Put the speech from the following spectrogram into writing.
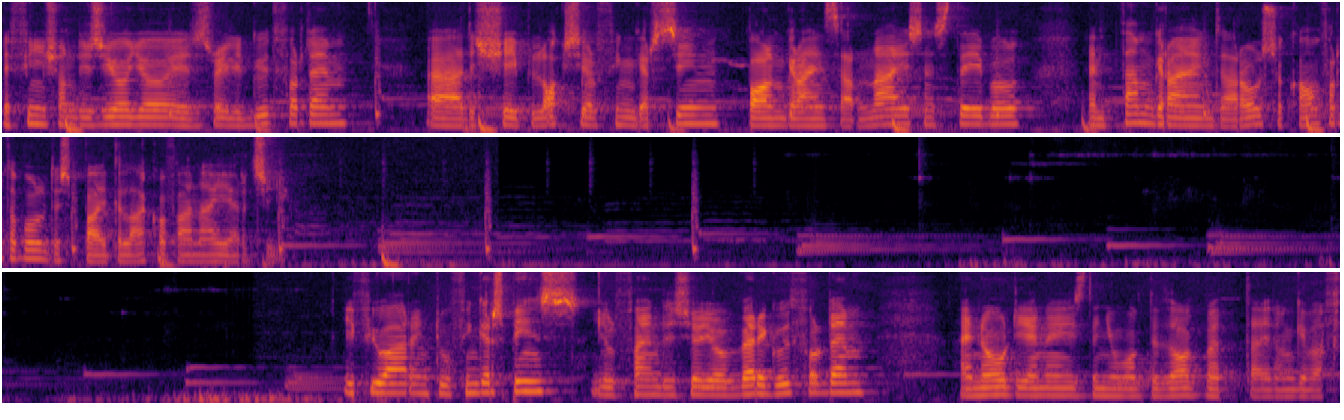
the finish on this yo-yo is really good for them. Uh, the shape locks your fingers in, palm grinds are nice and stable, and thumb grinds are also comfortable despite the lack of an IRG. If you are into finger spins, you'll find this yo-yo very good for them. I know DNA is the new walk the dog, but I don't give a f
